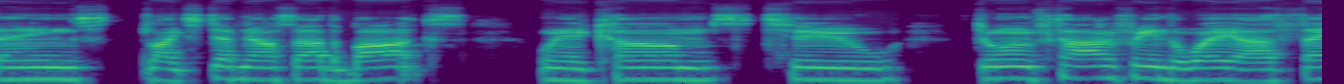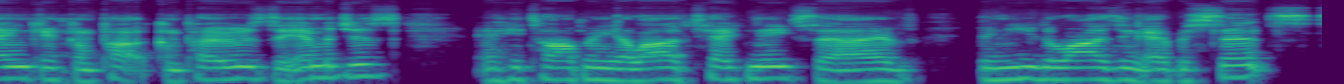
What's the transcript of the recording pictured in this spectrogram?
things like stepping outside the box when it comes to doing photography and the way I think and comp- compose the images. And he taught me a lot of techniques that I've been utilizing ever since.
